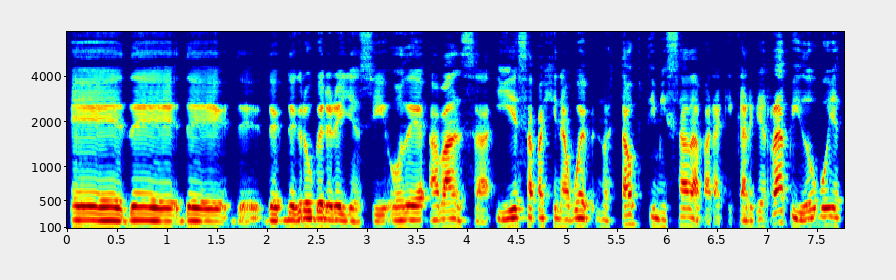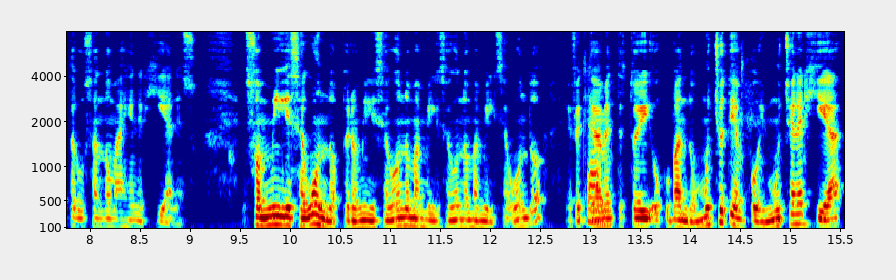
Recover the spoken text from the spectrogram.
eh, de, de, de, de, Grow Better Agency o de Avanza y esa página web no está optimizada para que cargue rápido, voy a estar usando más energía en eso. Son milisegundos, pero milisegundos más milisegundos más milisegundos, efectivamente estoy ocupando mucho tiempo y mucha energía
